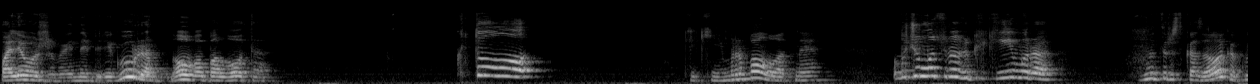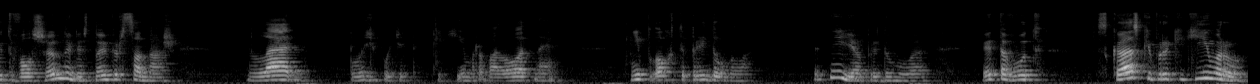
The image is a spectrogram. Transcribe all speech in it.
полеживая на берегу родного болота. Кто? Кикимора болотная. А почему сразу Кикимора? Ну, ты рассказала какой-то волшебный лесной персонаж. Ну ладно, пусть будет Кикимора болотная. Неплохо ты придумала. Это не я придумала. Это вот сказки про Кикимору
